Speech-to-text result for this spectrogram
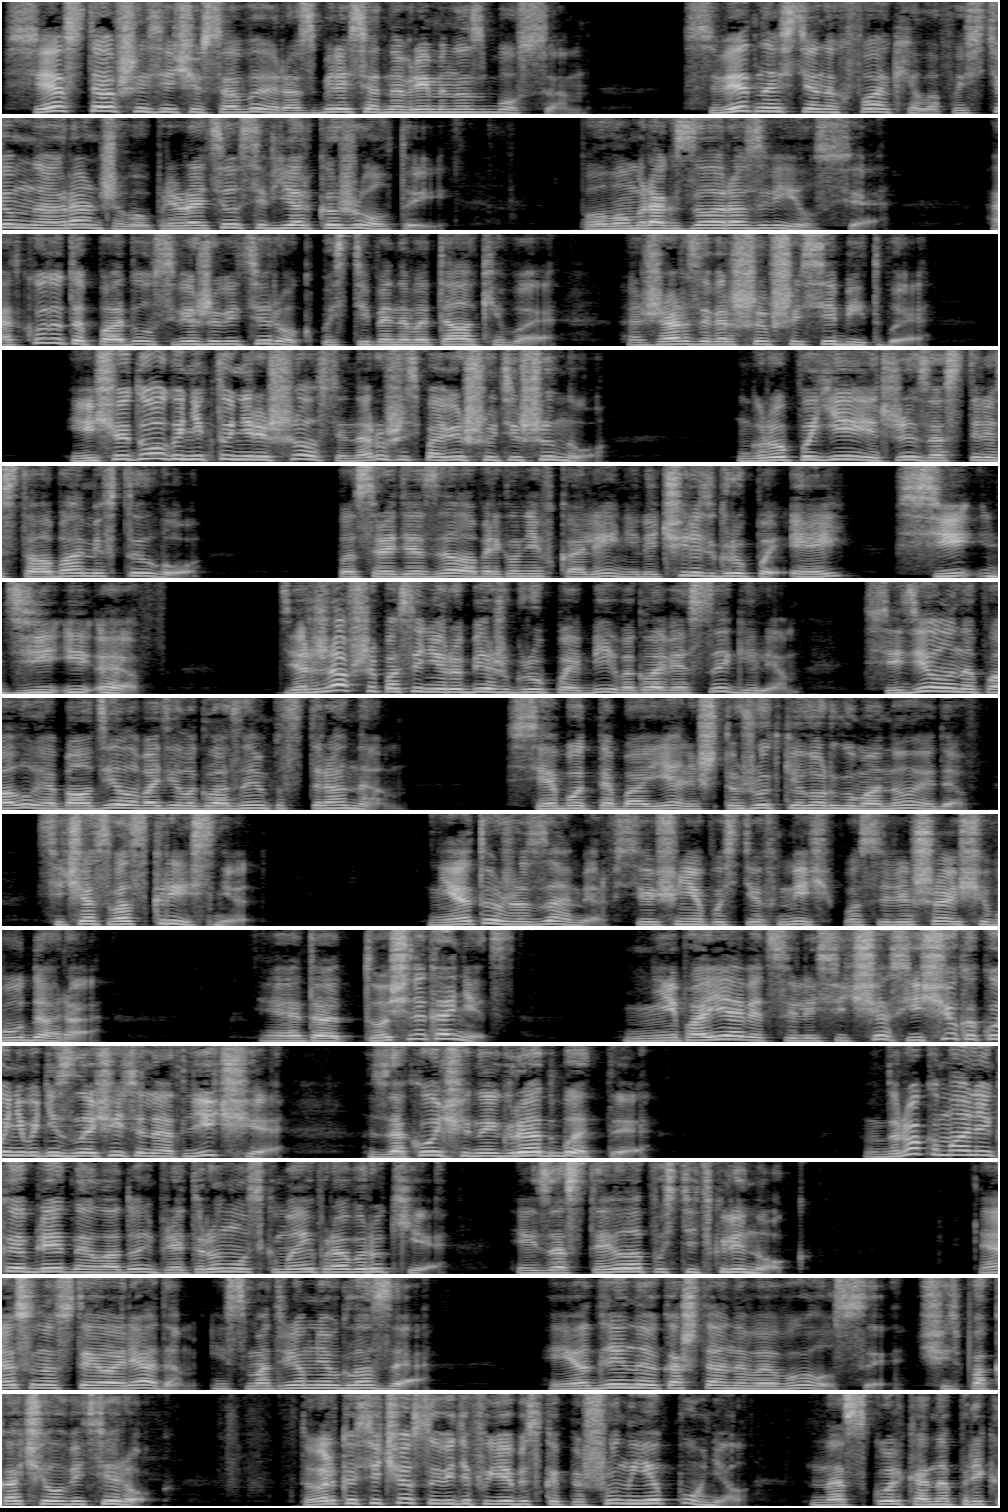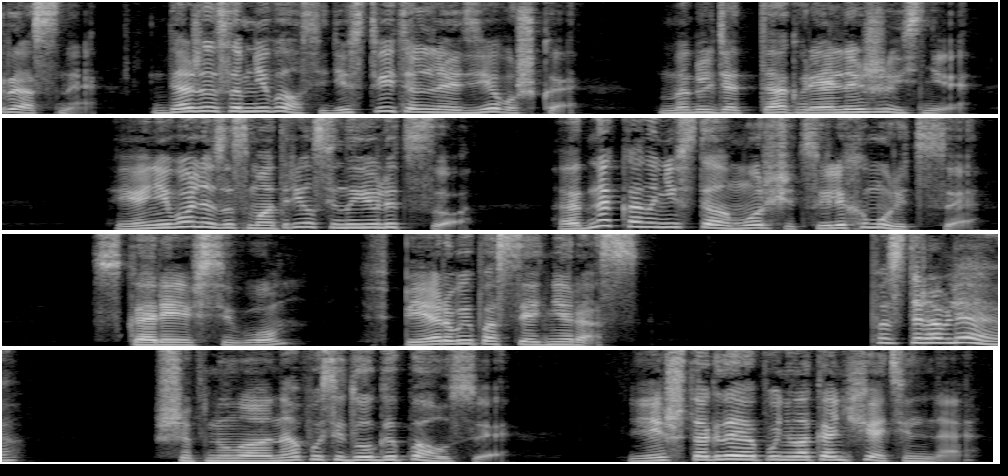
Все оставшиеся часовые разбились одновременно с боссом. Свет на стенах факелов из темно-оранжевого превратился в ярко-желтый. Полумрак зала развеялся. Откуда-то подул свежий ветерок, постепенно выталкивая жар завершившейся битвы. Еще долго никто не решался нарушить повисшую тишину. Группа Е и G застыли столбами в тылу. Посреди зала, преклонив колени, лечились группы A, C, D и F. Державший последний рубеж группы Би во главе с Эгелем, сидела на полу и обалдела водила глазами по сторонам. Все будто боялись, что жуткий лорд гуманоидов сейчас воскреснет. Я тоже замер, все еще не опустив меч после лишающего удара. Это точно конец? Не появится ли сейчас еще какое-нибудь незначительное отличие законченной игры от Бетты? Вдруг маленькая бледная ладонь притронулась к моей правой руке и заставила опустить клинок. Асуна стояла рядом и смотрел мне в глаза. Ее длинные каштановые волосы чуть покачивал ветерок. Только сейчас, увидев ее без капюшона, я понял, насколько она прекрасна. Даже сомневался, действительно ли девушка выглядит так в реальной жизни. Я невольно засмотрелся на ее лицо, однако она не стала морщиться или хмуриться. Скорее всего, в первый и последний раз. «Поздравляю», — шепнула она после долгой паузы. Лишь тогда я понял окончательно.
